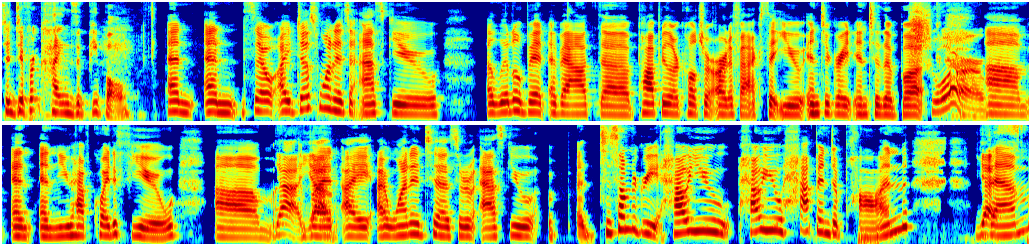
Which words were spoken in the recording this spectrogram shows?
to different kinds of people. And and so I just wanted to ask you a little bit about the popular culture artifacts that you integrate into the book. Sure. Um, and and you have quite a few. Um, yeah, yeah. But I I wanted to sort of ask you uh, to some degree how you how you happened upon yes. them,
